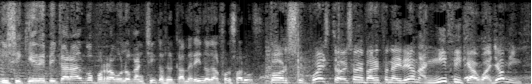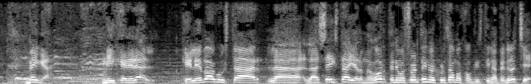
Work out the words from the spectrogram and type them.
Y si quiere picar algo, pues roba unos ganchitos en el camerino de Alfonso Arús. Por supuesto, eso me parece una idea magnífica, Wyoming. Venga, mi general, que le va a gustar la, la sexta y a lo mejor tenemos suerte y nos cruzamos con Cristina Pedroche.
